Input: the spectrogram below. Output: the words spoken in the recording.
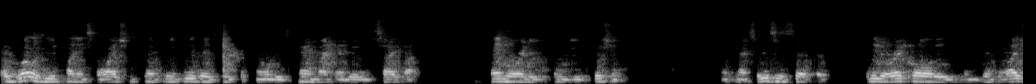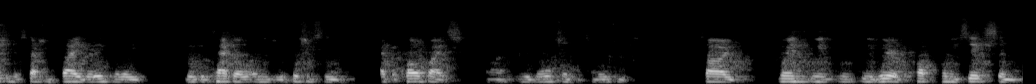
as well as new plant installation, we do these new technologies can make our buildings safer and more energy efficient. Okay, so this is a, a, an air quality and ventilation discussion today, but equally we can tackle energy efficiency at the coalface uh, with all sorts of solutions. So when we, we, hear of COP26 and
